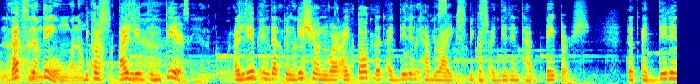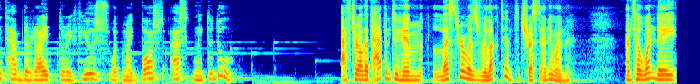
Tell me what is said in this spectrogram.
na That's the alam thing, kong walang because I lived na- in fear. kasi alam ko walang I lived in that condition where I thought that I didn't have rights because I didn't have papers. That I didn't have the right to refuse what my boss asked me to do. After all that happened to him, Lester was reluctant to trust anyone. Until one day,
